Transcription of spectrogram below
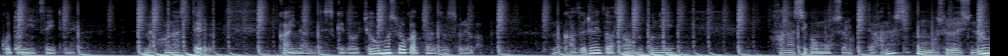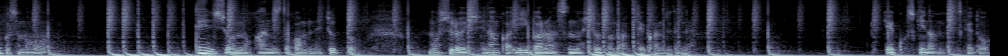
ことについてね今話してる回なんですけど超面白かったんですよそれが。カズレーザーさん本当に話が面白くて話も面白いしなんかそのテンションの感じとかもねちょっと面白いしなんかいいバランスの人だなっていう感じでね結構好きなんですけど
